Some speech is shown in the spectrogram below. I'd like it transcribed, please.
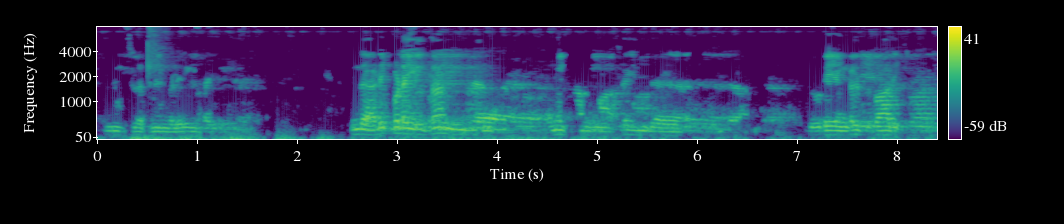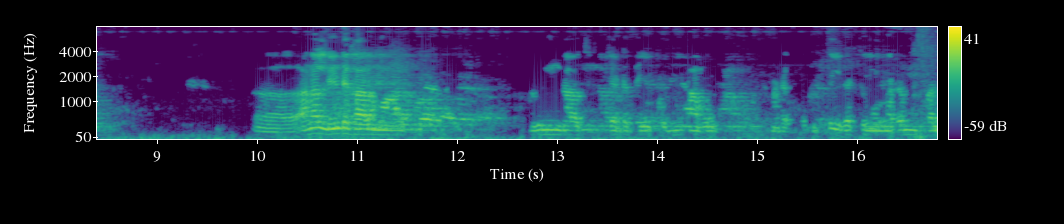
இன்னும் சில தினங்களில் நடைபெறுகிறது. இந்த அடிப்படையில் தான் இந்த அமைக்காலமாக இந்த விடயங்கள் விவாதிக்கிறது ஆனால் நீண்ட காலமாக பதிமூன்றாவது சட்டத்தை பொதுமையாக இதற்கு முன்னரும் பல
